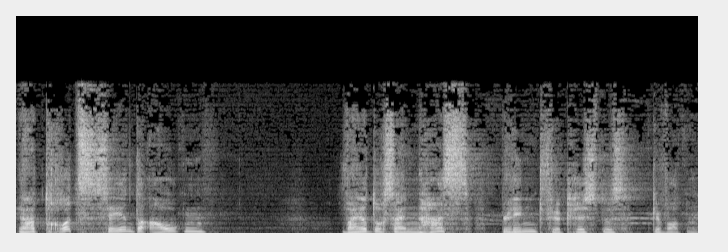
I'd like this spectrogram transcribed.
Ja, trotz sehender Augen war er durch seinen Hass blind für Christus geworden.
